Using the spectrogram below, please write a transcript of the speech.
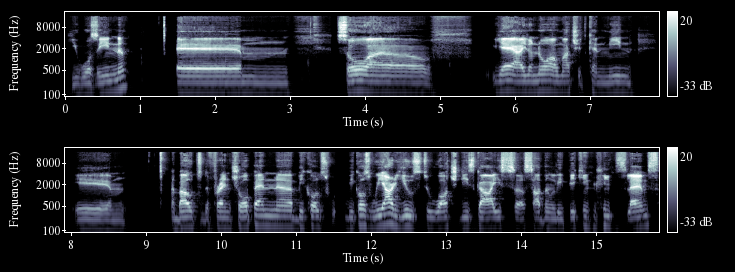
he was in. Um, so uh, yeah, I don't know how much it can mean um, about the French Open uh, because because we are used to watch these guys uh, suddenly picking in slams.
